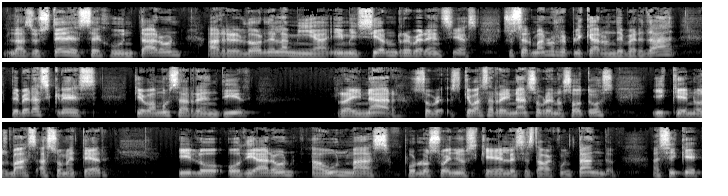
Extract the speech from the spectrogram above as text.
las de ustedes se juntaron alrededor de la mía y me hicieron reverencias. Sus hermanos replicaron, ¿de verdad, de veras crees que vamos a rendir, reinar sobre, que vas a reinar sobre nosotros y que nos vas a someter? Y lo odiaron aún más por los sueños que él les estaba contando. Así que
